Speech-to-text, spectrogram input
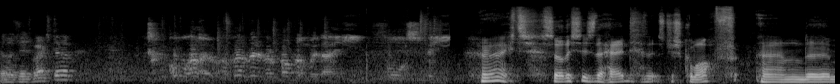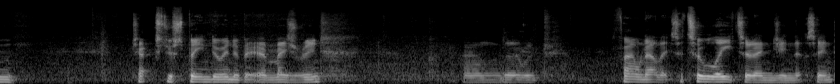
Hello, James Baxter. Oh, hello. I've got a bit of a problem with a four-speed. Right, so this is the head that's just come off, and um, Jack's just been doing a bit of measuring, and uh, we've found out that it's a two litre engine that's in,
